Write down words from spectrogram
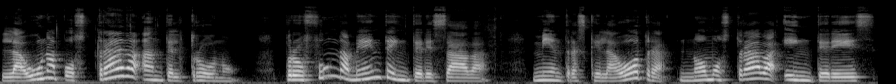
la una postrada ante el trono, profundamente interesada, mientras que la otra no mostraba interés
